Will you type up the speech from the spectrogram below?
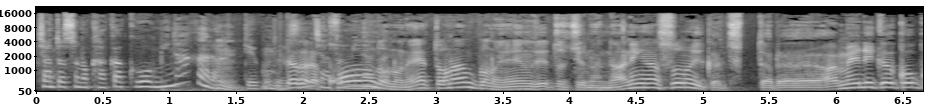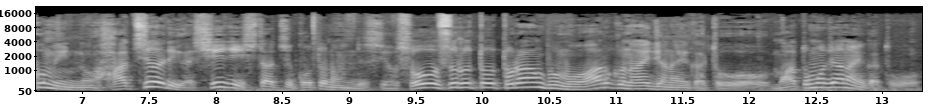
ちゃんとその価格を見ながらっていうことね、うん、だから今度のね、トランプの演説っていうのは、何がすごいかっつったら、アメリカ国民の8割が支持したっていうことなんですよ、そうするとトランプも悪くないじゃないかと、まともじゃないかと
